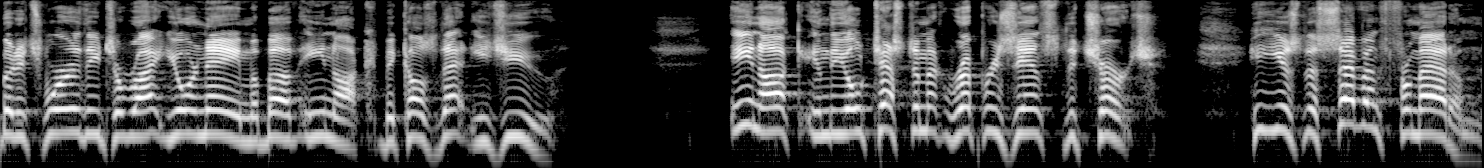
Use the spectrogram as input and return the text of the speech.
but it's worthy to write your name above Enoch because that is you. Enoch in the Old Testament represents the church. He is the seventh from Adam.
